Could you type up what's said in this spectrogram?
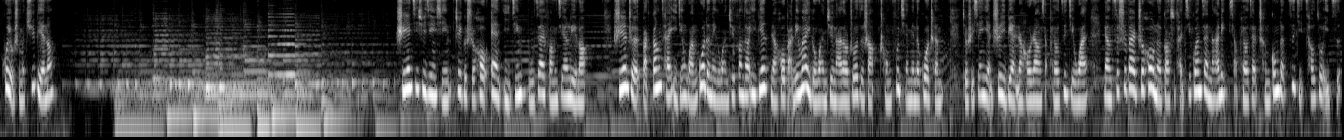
会有什么区别呢？实验继续进行，这个时候，an 已经不在房间里了。实验者把刚才已经玩过的那个玩具放到一边，然后把另外一个玩具拿到桌子上，重复前面的过程，就是先演示一遍，然后让小朋友自己玩。两次失败之后呢，告诉他机关在哪里，小朋友再成功的自己操作一次，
